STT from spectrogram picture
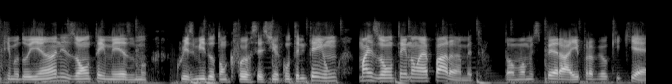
em cima do Yannis. Ontem mesmo, Chris Middleton, que foi o cestinha com 31, mas ontem não é parâmetro. Então vamos esperar aí para ver o que, que é.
